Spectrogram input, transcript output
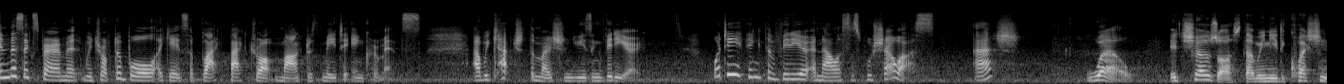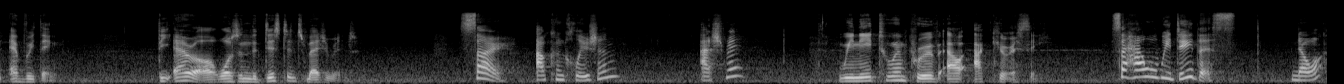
In this experiment, we dropped a ball against a black backdrop marked with metre increments, and we captured the motion using video. What do you think the video analysis will show us? Ash? Well, it shows us that we need to question everything. The error was in the distance measurement. So, our conclusion? Ashmit? We need to improve our accuracy. So how will we do this? Noah?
